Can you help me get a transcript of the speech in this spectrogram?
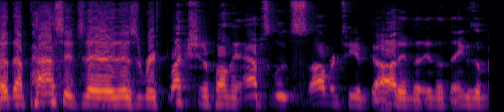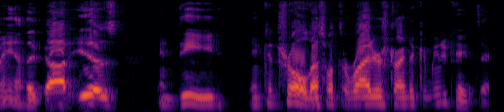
That that passage there is a reflection upon the absolute sovereignty of God in the in the things of man, that God is indeed in control. That's what the writer is trying to communicate there.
